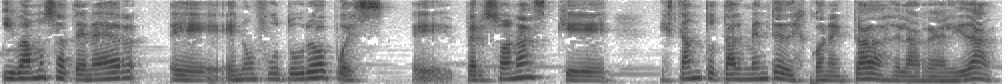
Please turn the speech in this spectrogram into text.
Y vamos a tener eh, en un futuro pues eh, personas que están totalmente desconectadas de la realidad.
